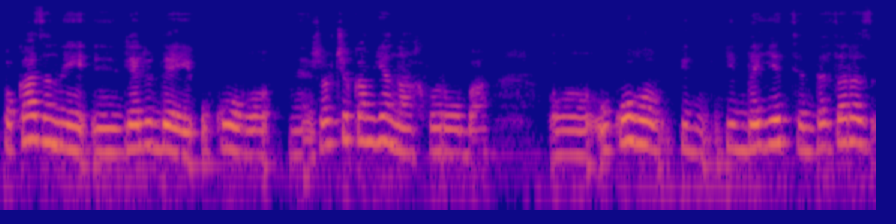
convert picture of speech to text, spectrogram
Показаний е, для людей, у кого е, жовчокам'яна хвороба, у кого піддається, де зараз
